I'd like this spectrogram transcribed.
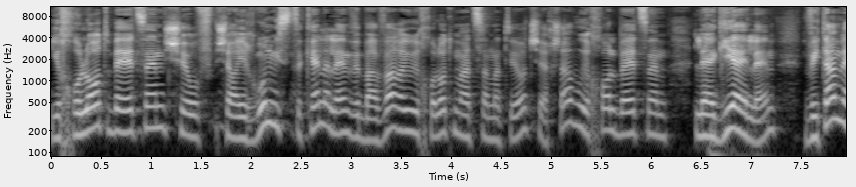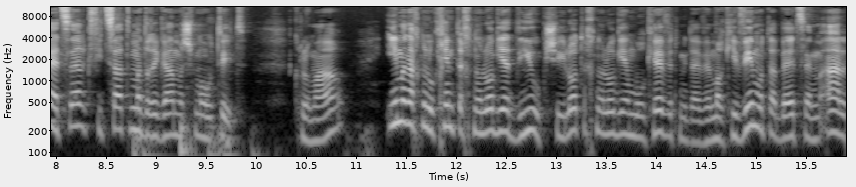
יכולות בעצם שהארגון מסתכל עליהן ובעבר היו יכולות מעצמתיות שעכשיו הוא יכול בעצם להגיע אליהן ואיתן לייצר קפיצת מדרגה משמעותית. כלומר אם אנחנו לוקחים טכנולוגיה דיוק שהיא לא טכנולוגיה מורכבת מדי ומרכיבים אותה בעצם על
